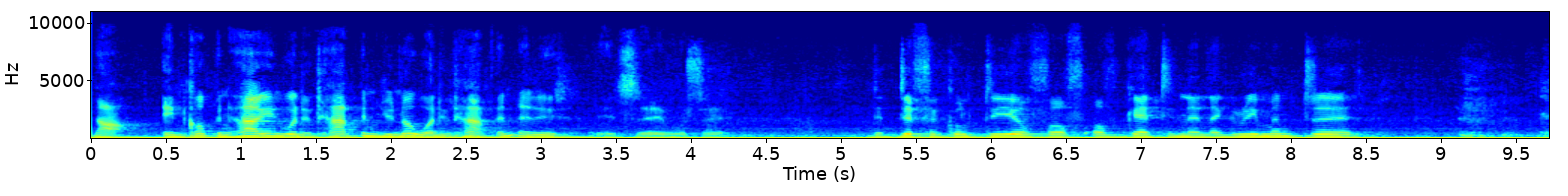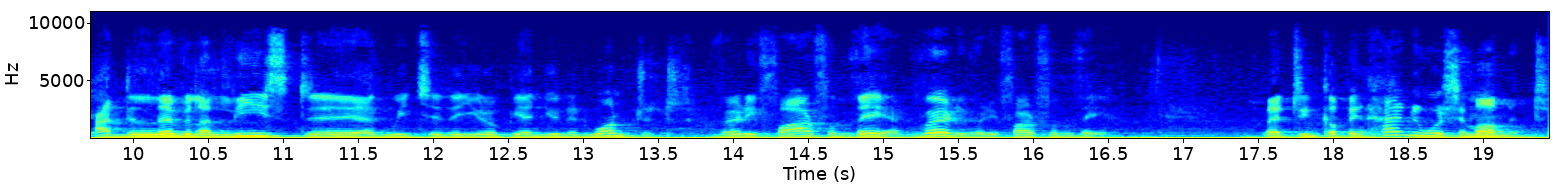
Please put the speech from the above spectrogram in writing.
Now, in Copenhagen, when it happened, you know what it happened. It, is, it's, uh, it was uh, the difficulty of, of, of getting an agreement uh, at the level, at least, at which the European Union wanted. Very far from there, very, very far from there. But in Copenhagen was a moment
